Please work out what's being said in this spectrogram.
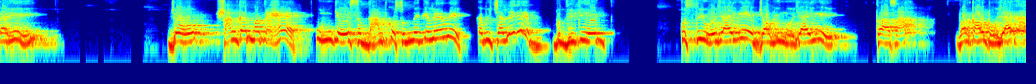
कहीं जो शंकर मत है, उनके सिद्धांत को सुनने के लिए भी कभी चले गए। बुद्धि की एक कुश्ती हो जाएगी, एक जॉगिंग हो जाएगी थोड़ा सा वर्कआउट हो जाएगा।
